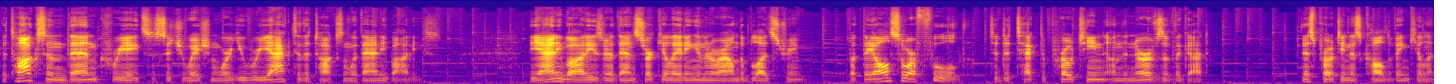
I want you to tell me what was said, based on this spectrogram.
The toxin then creates a situation where you react to the toxin with antibodies. The antibodies are then circulating in and around the bloodstream, but they also are fooled to detect a protein on the nerves of the gut. This protein is called vinculin.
